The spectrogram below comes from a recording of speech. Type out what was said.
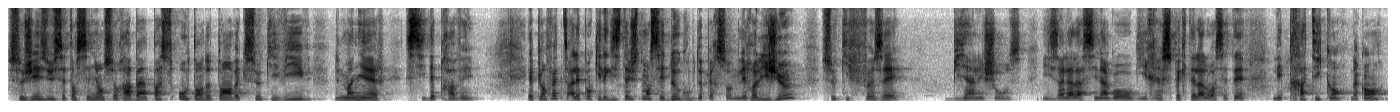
ce Jésus, cet enseignant, ce rabbin passe autant de temps avec ceux qui vivent d'une manière si dépravée. Et puis en fait, à l'époque, il existait justement ces deux groupes de personnes. Les religieux, ceux qui faisaient bien les choses. Ils allaient à la synagogue, ils respectaient la loi, c'était les pratiquants, d'accord?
